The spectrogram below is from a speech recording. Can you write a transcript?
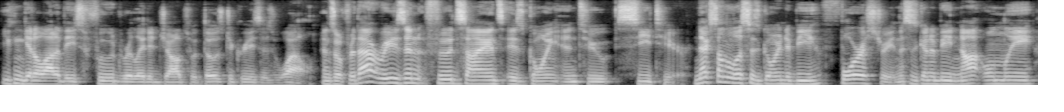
You can get a lot of these food related jobs with those degrees as well. And so for that reason, food science is going into C tier. Next on the list is going to be forestry. And this is going to be not only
